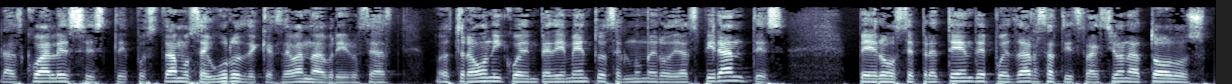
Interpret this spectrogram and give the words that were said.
las cuales este, pues estamos seguros de que se van a abrir. O sea, nuestro único impedimento es el número de aspirantes, pero se pretende pues dar satisfacción a todos.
